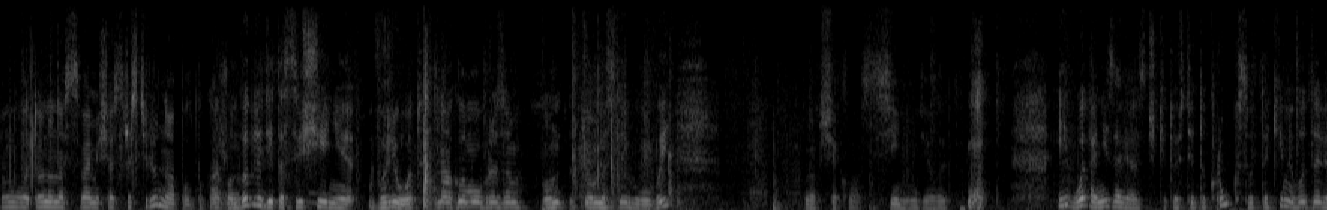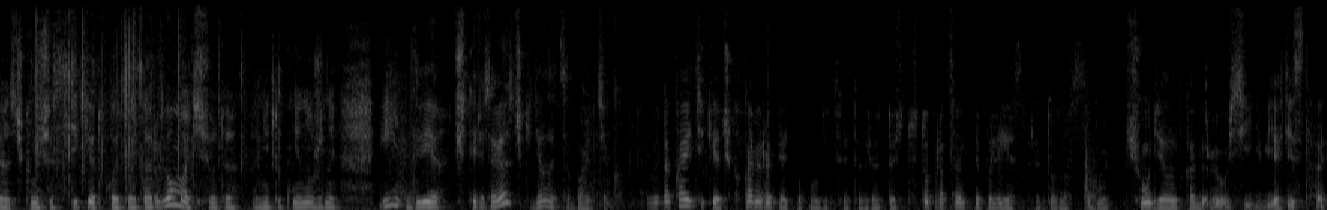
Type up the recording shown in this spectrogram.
Вот, он у нас с вами сейчас расстелю на пол, покажу. Он выглядит, освещение врет наглым образом. Он темно-сливовый. Вообще класс, синим делает. И вот они завязочки. То есть это круг с вот такими вот завязочками. Сейчас этикетку эту оторвем отсюда. Они тут не нужны. И две, четыре завязочки делается бантик. Вот такая этикеточка. Камера опять по поводу цвета врет. То есть стопроцентный полиэстер это у нас с вами. Почему делает камера его синим, я не знаю.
